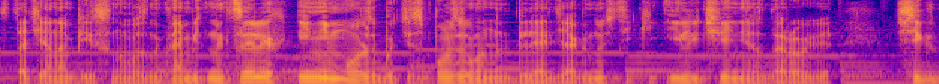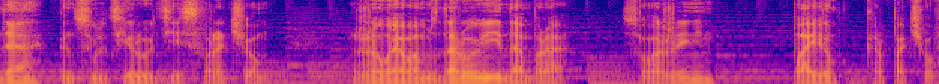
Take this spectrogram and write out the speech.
Статья написана в ознакомительных целях и не может быть использована для диагностики и лечения здоровья. Всегда консультируйтесь с врачом. Желаю вам здоровья и добра. С уважением, Павел Карпачев.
